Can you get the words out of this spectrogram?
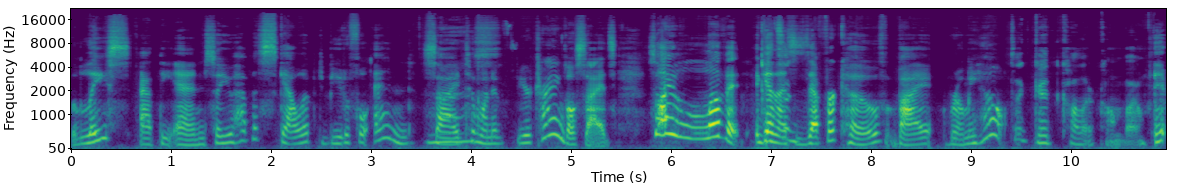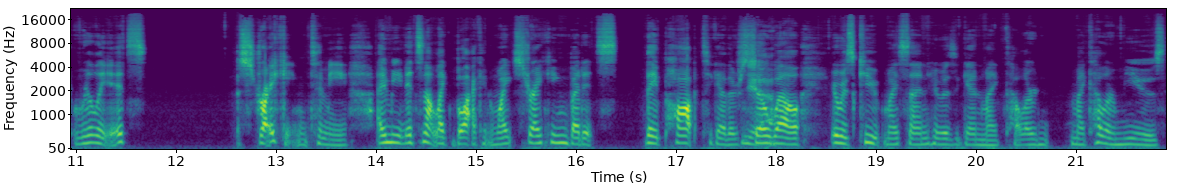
lace at the end. So you have a scalloped, beautiful end side to one of your triangle sides. So I love it. Again, That's that's Zephyr Cove by Romi Hill It's a good color combo. it really it's striking to me i mean it's not like black and white striking but it's they popped together so well it was cute my son who is again my color my color muse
